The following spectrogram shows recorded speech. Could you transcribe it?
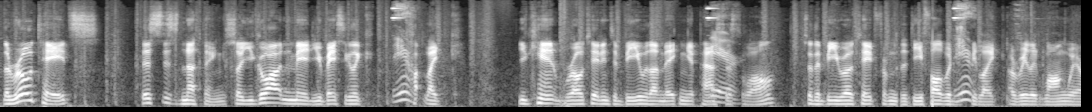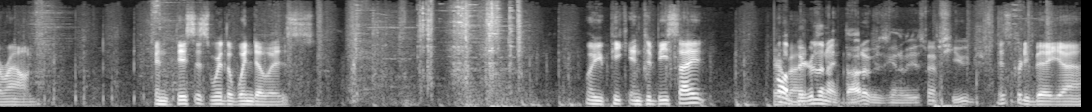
The rotates, this is nothing. So you go out in mid, you basically There. like you can't rotate into B without making it past this wall. So the B rotate from the default would just be like a really long way around. And this is where the window is. Where you peek into B site. A lot bigger than I thought it was gonna be. This map's huge. It's pretty big, yeah.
